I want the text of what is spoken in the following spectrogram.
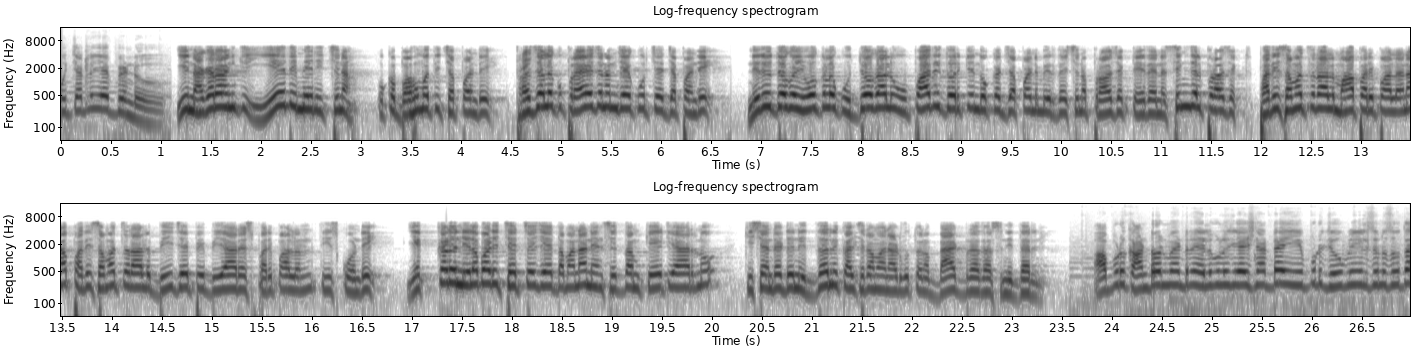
ముచ్చట్లు చెప్పిండు. ఈ నగరానికి ఏది మీరు ఇచ్చినా ఒక బహుమతి చెప్పండి. ప్రజలకు ప్రయోజనం చేకూర్చేది చెప్పండి. నిరుద్యోగ యువకులకు ఉద్యోగాలు ఉపాధి దొరికింది ఒక్కటి చెప్పండి మీరు తెచ్చిన ప్రాజెక్ట్ ఏదైనా సింగిల్ ప్రాజెక్ట్. పది సంవత్సరాలు మా పరిపాలన పది సంవత్సరాలు బీజేపీ బీఆర్ఎస్ పరిపాలన తీసుకోండి. ఎక్కడ నిలబడి చర్చ చేద్దామన్నా నేను సిద్ధం కేటీఆర్ను కిషన్ రెడ్డిని ఇద్దరిని కలిసినామని అడుగుతున్న బ్యాడ్ బ్రదర్స్ని ఇద్దరిని. అప్పుడు కంటోన్మెంట్ను ఎలుగులు చేసినట్టే ఇప్పుడు జూబ్లీ హిల్స్ చూస్తే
